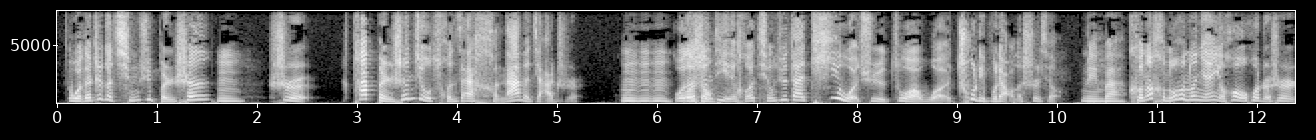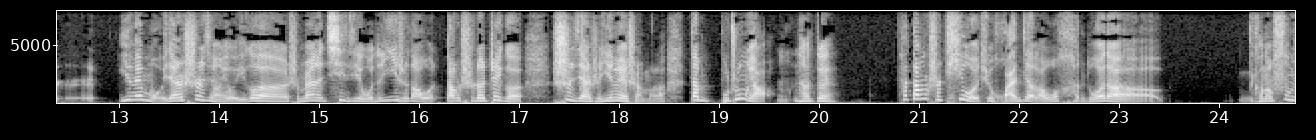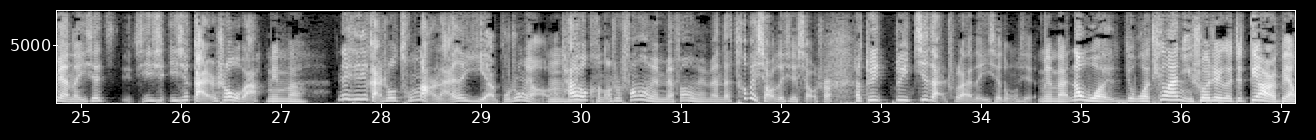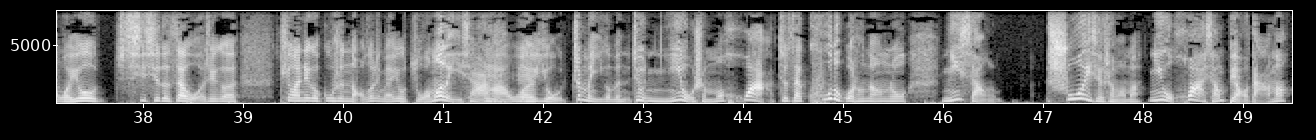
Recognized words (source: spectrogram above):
我的这个情绪本身嗯是它本身就存在很大的价值。嗯嗯嗯，我的身体和情绪在替我去做我处理不了的事情。明白。可能很多很多年以后，或者是呃因为某一件事情有一个什么样的契机，我就意识到我当时的这个事件是因为什么了，但不重要。那，对，他当时替我去缓解了我很多的可能负面的一些一些一些感受吧。明白。那些感受从哪儿来的也不重要了，嗯它有可能是方方面面、方方面面的特别小的一些小事儿，它堆堆积攒出来的一些东西。明白。那我我听完你说这个，这第二遍，我又细细的在我这个听完这个故事脑子里面又琢磨了一下哈。我有这么一个问题，就你有什么话，就在哭的过程当中，你想说一些什么吗？你有话想表达吗？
